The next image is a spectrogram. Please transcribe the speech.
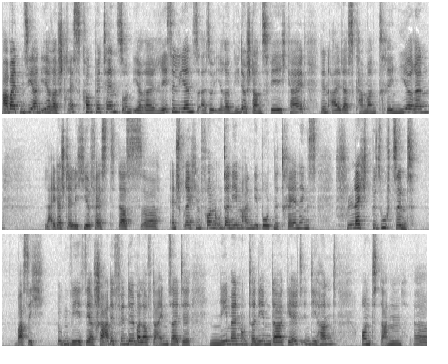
Arbeiten Sie an Ihrer Stresskompetenz und Ihrer Resilienz, also Ihrer Widerstandsfähigkeit, denn all das kann man trainieren. Leider stelle ich hier fest, dass äh, entsprechend von Unternehmen angebotene Trainings schlecht besucht sind, was ich irgendwie sehr schade finde, weil auf der einen Seite nehmen Unternehmen da Geld in die Hand und dann äh,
